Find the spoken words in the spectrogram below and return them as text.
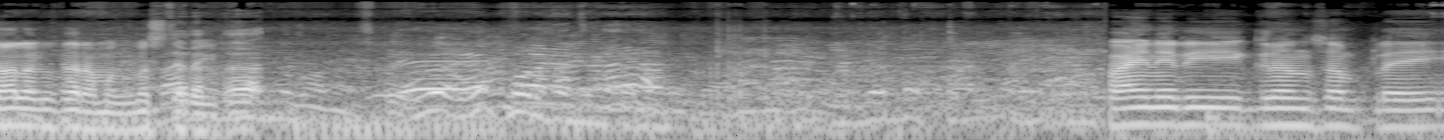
चालू करा मग मस्तपैकी फायनली ग्रहण संपलंय.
